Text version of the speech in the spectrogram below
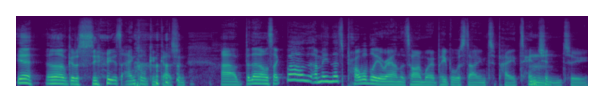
Yeah, oh, I've got a serious ankle concussion. Uh, but then I was like, well, I mean, that's probably around the time where people were starting to pay attention to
